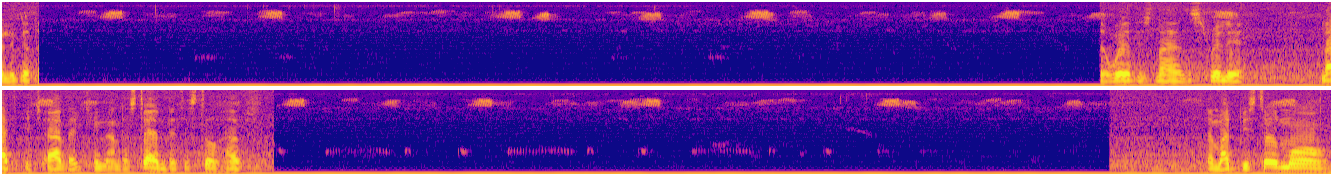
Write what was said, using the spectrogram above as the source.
The way these lions really like each other, you can understand that they still have there might be still more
